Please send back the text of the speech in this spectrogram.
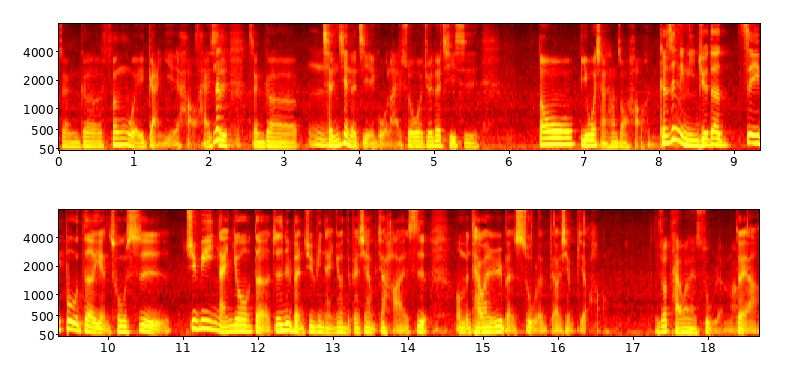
整个氛围感也好，还是整个嗯呈现的结果来说，我觉得其实都比我想象中好很多。可是你你觉得这一部的演出是 GB 男优的，就是日本 GB 男优的表现比较好，还是我们台湾日本素人表现比较好？你说台湾的素人吗？对啊，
